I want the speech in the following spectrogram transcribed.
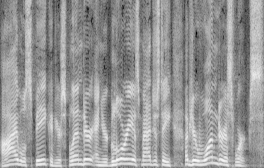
I will speak of your splendor and your glorious majesty, of your wondrous works.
